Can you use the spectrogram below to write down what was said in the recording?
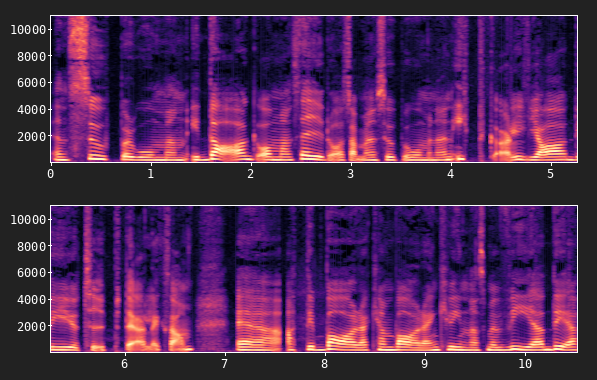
en superwoman idag, om man säger då så här, en superwoman är en it-girl, ja det är ju typ det. Liksom. Eh, att det bara kan vara en kvinna som är vd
